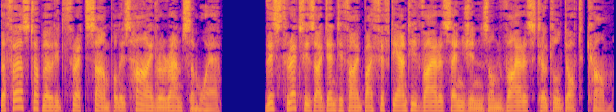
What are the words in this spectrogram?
The first uploaded threat sample is Hydra ransomware. This threat is identified by 50 antivirus engines on virustotal.com.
